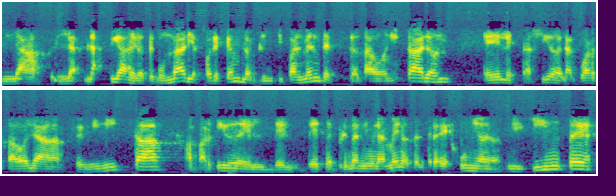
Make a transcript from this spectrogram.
las pibas de los secundarios, por ejemplo, principalmente protagonizaron el estallido de la cuarta ola feminista a partir del, de ese primer ni una menos, el 3 de junio de 2015.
